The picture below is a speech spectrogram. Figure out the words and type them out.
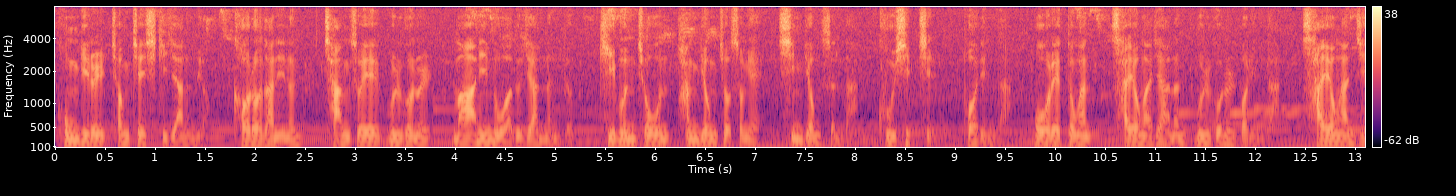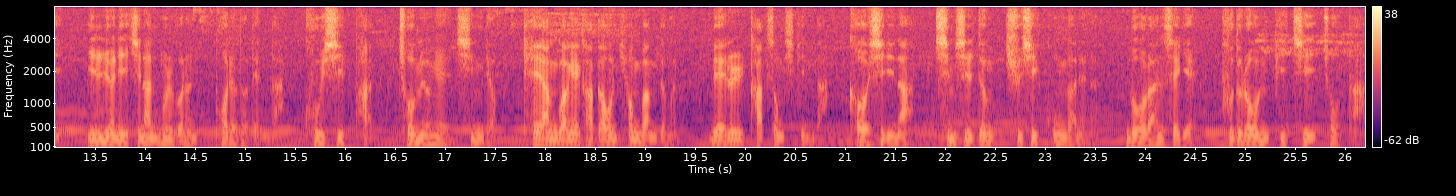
공기를 정체시키지 않으며 걸어 다니는 장소에 물건을 많이 놓아두지 않는 등 기분 좋은 환경 조성에 신경 쓴다. 97. 버린다. 오랫동안 사용하지 않은 물건을 버린다. 사용한 지 1년이 지난 물건은 버려도 된다. 98. 조명의 신경. 태양광에 가까운 형광등은 뇌를 각성시킨다. 거실이나 침실 등 휴식 공간에는 노란색의 부드러운 빛이 좋다.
